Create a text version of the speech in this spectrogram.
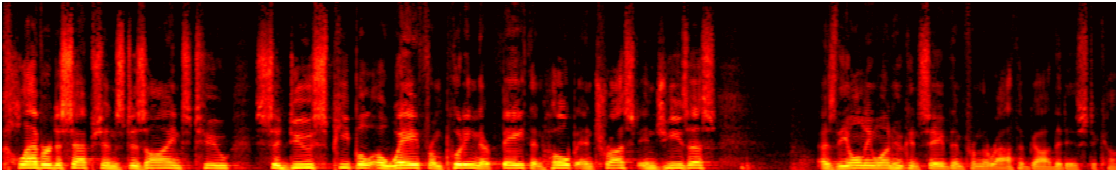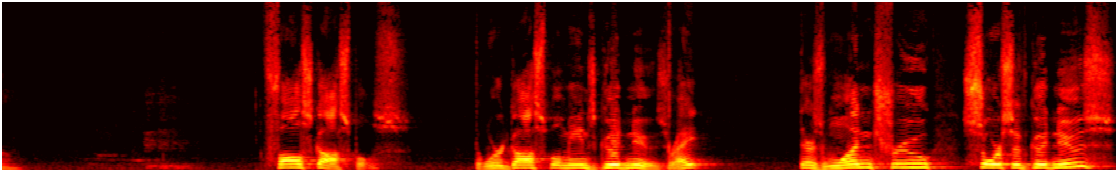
clever deceptions designed to seduce people away from putting their faith and hope and trust in Jesus as the only one who can save them from the wrath of God that is to come. False gospels the word gospel means good news, right? There's one true source of good news,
